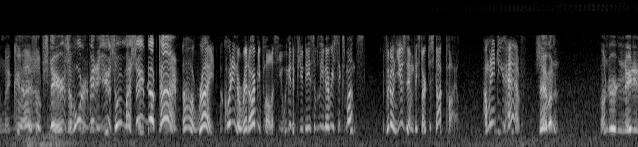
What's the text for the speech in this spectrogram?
and the guys upstairs have ordered me to use some of my saved up time. Oh, right. According to Red Army policy, we get a few days of leave every six months. If we don't use them, they start to stockpile. How many do you have? Seven. 189.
